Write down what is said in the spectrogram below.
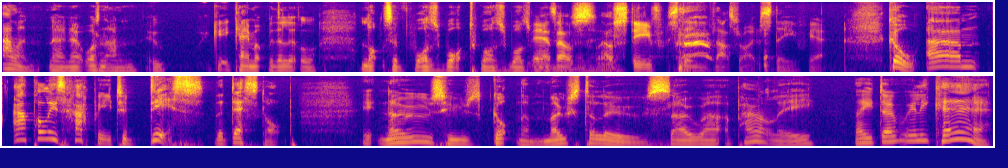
Alan? No, no, it wasn't Alan who c- came up with a little, lots of was what was was. Yeah, was, that was that was Steve. Steve. That's right, Steve. Yeah, cool. Um, Apple is happy to diss the desktop. It knows who's got the most to lose. So uh, apparently, they don't really care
